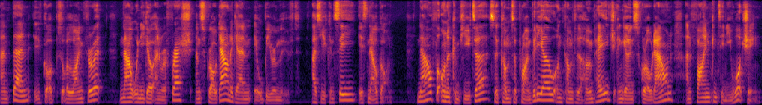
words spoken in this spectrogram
and then you've got a sort of a line through it. Now when you go and refresh and scroll down again, it will be removed. As you can see, it's now gone. Now for on a computer, so come to Prime Video and come to the home page and go and scroll down and find continue watching.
